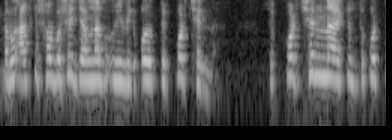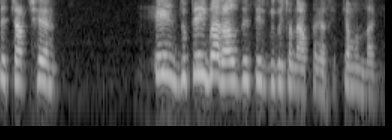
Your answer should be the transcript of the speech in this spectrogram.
এবং আজকে সর্বশেষ জানলাম উনি নাকি পদত্যাগ করছেন না। করছেন না, কিন্তু করতে চাচ্ছেন, এই দুটেই বা রাজনীতির বিবেচনা আপনার কাছে কেমন লাগে?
